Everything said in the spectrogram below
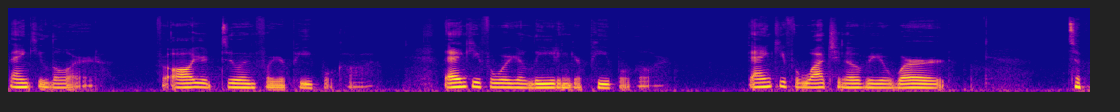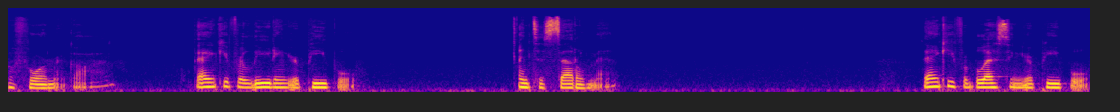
Thank you, Lord, for all you're doing for your people, God. Thank you for where you're leading your people, Lord. Thank you for watching over your word to perform it, God. Thank you for leading your people into settlement. Thank you for blessing your people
